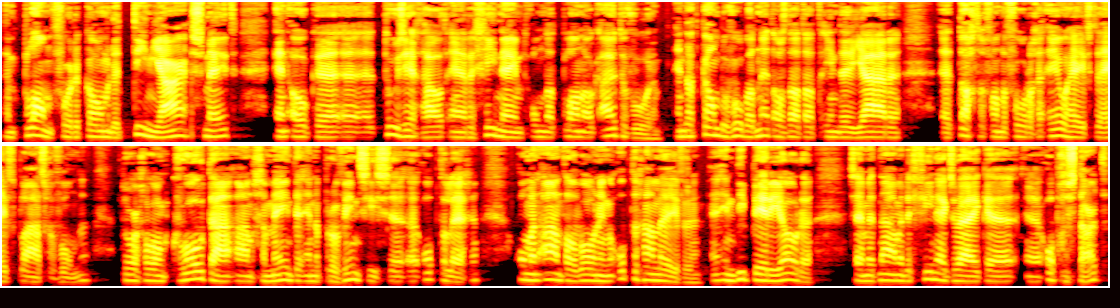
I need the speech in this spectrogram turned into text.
een plan voor de komende tien jaar smeet. En ook uh, toezicht houdt en regie neemt om dat plan ook uit te voeren. En dat kan bijvoorbeeld net als dat dat in de jaren uh, 80 van de vorige eeuw heeft, heeft plaatsgevonden. Door gewoon quota aan gemeenten en de provincies op te leggen om een aantal woningen op te gaan leveren. En in die periode zijn met name de Phoenixwijken opgestart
